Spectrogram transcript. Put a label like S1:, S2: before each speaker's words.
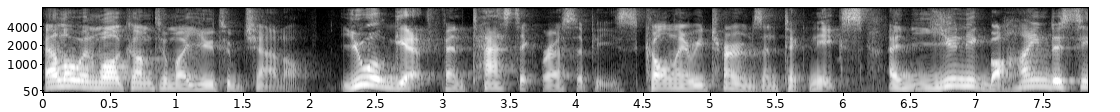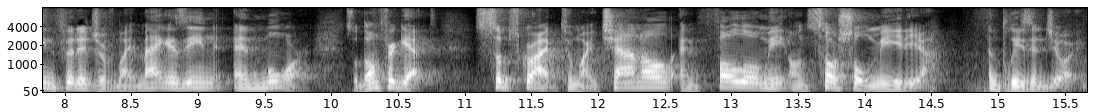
S1: Hello and welcome to my YouTube channel. You will get fantastic recipes, culinary terms and techniques, and unique behind the scene footage of my magazine and more. So don't forget, subscribe to my channel and follow me on social media. And please enjoy.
